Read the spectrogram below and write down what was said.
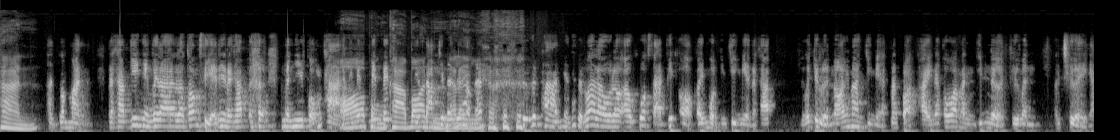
ทานถ่านน้ำมันนะครับ ยินอย่างเวลาเราท้องเสียเนี่ยนะครับ มันมีผงถ่านอ๋อเม็ดผเม็ดงคาร์บอนดำใช่ไหมอะไรอครัย่าบงนะเงี้ยคือคือถ่านเนี่ยถ้าเกิดว่าเราเราเอาพวกสารพิษออกไปหมดจริงๆเนี่ยนะครับหรือว่าจะเหลือน้อยมากจริงเนี่ยมันปลอดภัยนะเพราะว่ามันอินเนอร์คือมันมันเฉื่อยไง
